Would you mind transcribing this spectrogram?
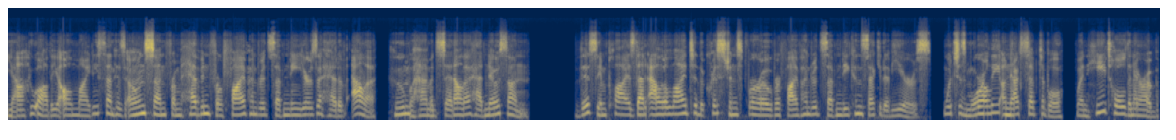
Yahuwah the Almighty sent his own son from heaven for 570 years ahead of Allah, whom Muhammad said Allah had no son. This implies that Allah lied to the Christians for over 570 consecutive years, which is morally unacceptable, when he told an Arab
